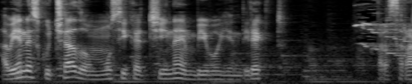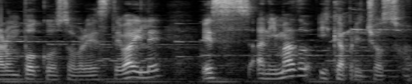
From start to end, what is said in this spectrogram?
habían escuchado música china en vivo y en directo. Para cerrar un poco sobre este baile, es animado y caprichoso.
